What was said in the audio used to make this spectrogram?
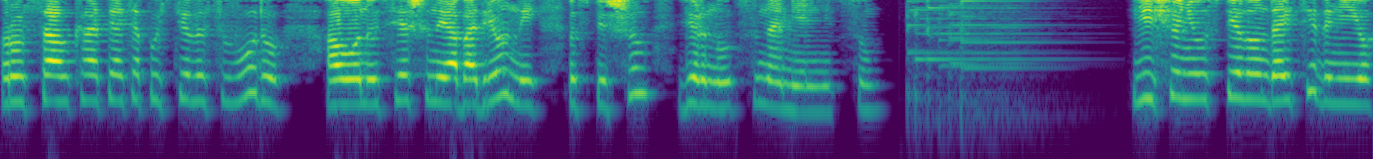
Русалка опять опустилась в воду, а он, утешенный и ободренный, поспешил вернуться на мельницу. Еще не успел он дойти до нее,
